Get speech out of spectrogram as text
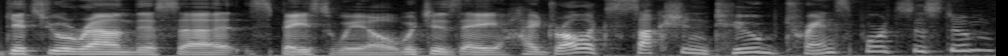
gets you around this uh, space wheel, which is a hydraulic suction tube transport system.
